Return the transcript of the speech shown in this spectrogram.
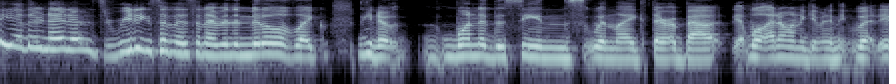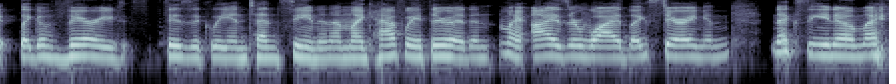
the other night, I was reading some of this and I'm in the middle of like, you know, one of the scenes when like they're about, well, I don't want to give anything, but it like a very physically intense scene and I'm like halfway through it and my eyes are wide like staring and next thing you know my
